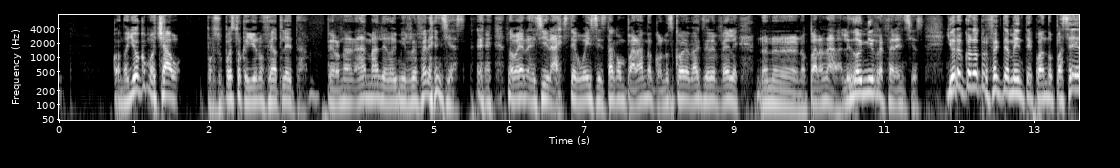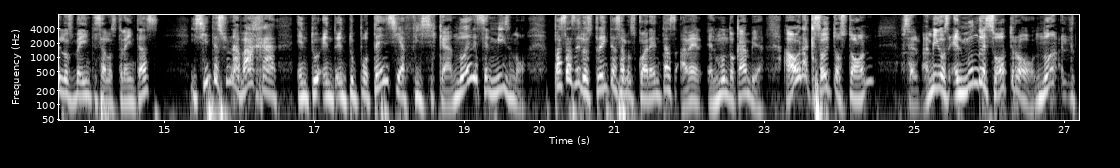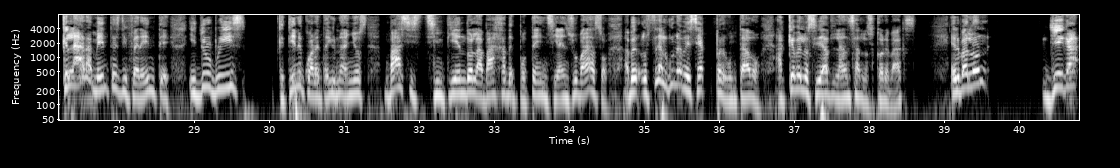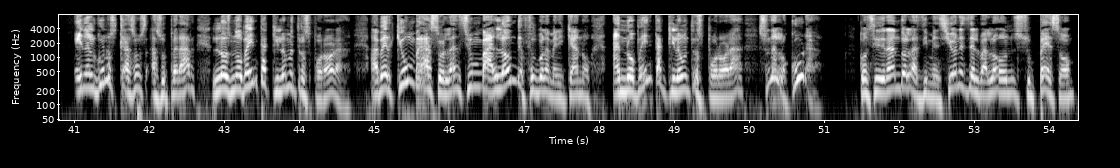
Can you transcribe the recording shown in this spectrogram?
cuando yo como chavo, por supuesto que yo no fui atleta, pero nada más le doy mis referencias. no vayan a decir, ah, este güey se está comparando con los corebacks de NFL. No, no, no, no, no, para nada. Le doy mis referencias. Yo recuerdo perfectamente cuando pasé de los 20 a los 30, y sientes una baja en tu, en, tu potencia física. No eres el mismo. Pasas de los 30 a los 40, a ver, el mundo cambia. Ahora que soy tostón, amigos, el mundo es otro. No, claramente es diferente. Y Drew Brees que tiene 41 años, va sintiendo la baja de potencia en su brazo. A ver, ¿usted alguna vez se ha preguntado a qué velocidad lanzan los corebacks? El balón llega en algunos casos a superar los 90 kilómetros por hora. A ver, que un brazo lance un balón de fútbol americano a 90 kilómetros por hora es una locura. Considerando las dimensiones del balón, su peso,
